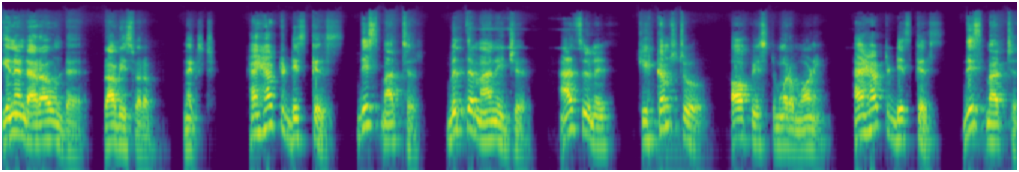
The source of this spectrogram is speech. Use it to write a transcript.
in and around Rameswaram next I have to discuss this matter with the manager as soon as he comes to office tomorrow morning. I have to discuss this matter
